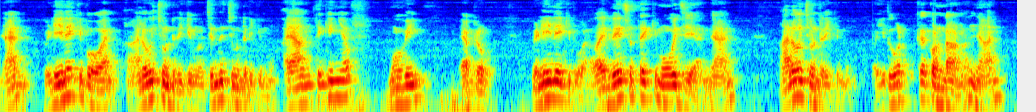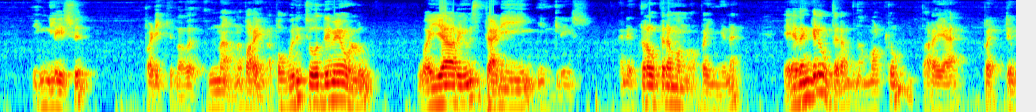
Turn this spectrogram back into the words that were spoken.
ഞാൻ വെളിയിലേക്ക് പോകാൻ ആലോചിച്ചുകൊണ്ടിരിക്കുന്നു ചിന്തിച്ചുകൊണ്ടിരിക്കുന്നു. I am thinking of moving abroad വെളിയിലേക്ക് പോകാൻ അതായത് വിദേശത്തേക്ക് മൂവ് ചെയ്യാൻ ഞാൻ ആലോചിച്ചുകൊണ്ടിരിക്കുന്നു. അപ്പോൾ ഇതൊക്കെ കൊണ്ടാണ് ഞാൻ ഇംഗ്ലീഷ് പഠിക്കുന്നത് എന്നാണ് പറയുന്നത്. അപ്പോൾ ഒരു ചോദ്യമേ ഉള്ളൂ why are you studying English അതിന് എത്ര ഉത്തരം വന്നു? അപ്പം ഇങ്ങനെ ഏതെങ്കിലും ഉത്തരം നമ്മൾക്കും പറയാൻ പറ്റും.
